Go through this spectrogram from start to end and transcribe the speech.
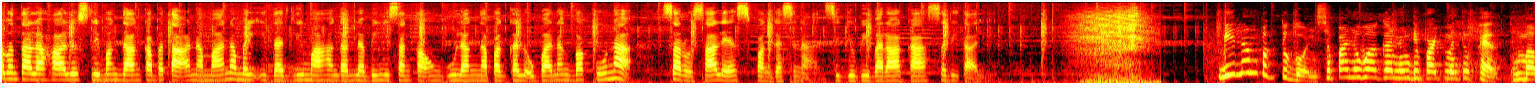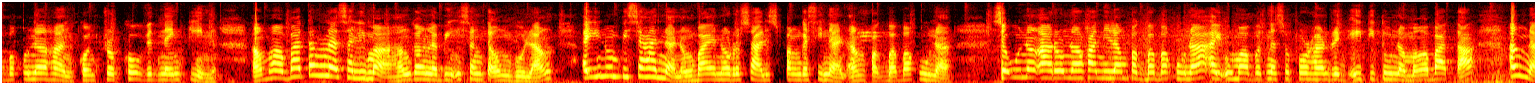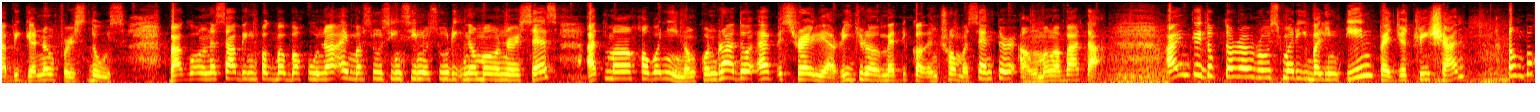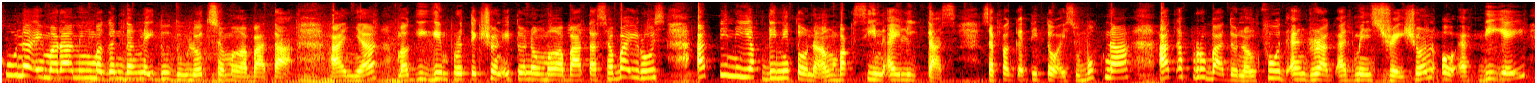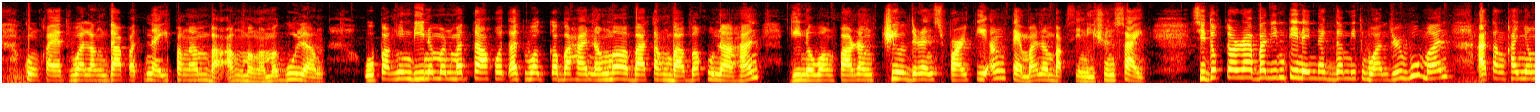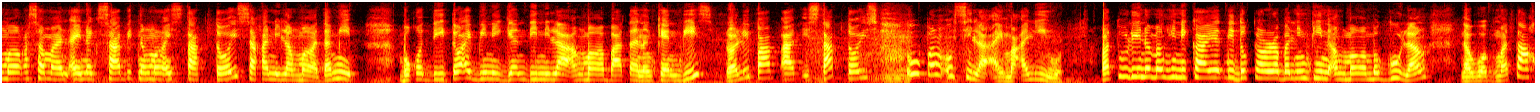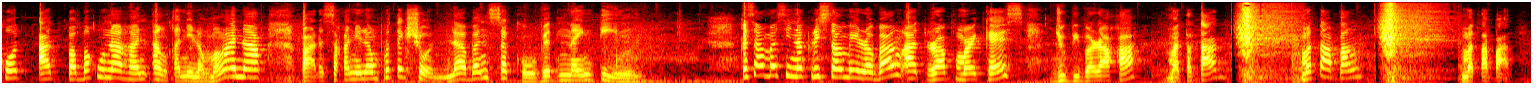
Samantala, halos limang daang kabataan naman na may edad 5 hanggang 11 taong gulang na pagkalooban ng bakuna sa Rosales, Pangasinan. Si Juby Baraka sa detalye. Bilang pagtugon sa panawagan ng Department of Health na kontra COVID-19, ang mga batang nasa 5 hanggang 11 taong gulang ay inumpisahan na ng bayan ng Rosales, Pangasinan ang pagbabakuna. Sa unang araw ng kanilang pagbabakuna ay umabot na sa 482 na mga bata ang nabigyan ng first dose. Bago ang nasabing pagbabakuna ay masusing sinusuri ng mga nurses at mga kawani ng Conrado F. Estrella Regional Medical and Trauma Center ang mga bata. Ayon kay Dr. Rosemary Balintin, pediatrician, ang bakuna ay maraming magandang naidudulot sa mga bata. Anya, magiging proteksyon ito ng mga bata sa virus at tiniyak din ito na ang baksin ay ligtas sapagkat ito ay subok na at aprobado ng Food and Drug Administration o FDA kung kaya't walang dapat na ipangamba ang mga magulang. Upang hindi naman matakot at huwag kabahan ang mga batang babakunahan, ginawang parang children's party ang tema ng vaccination site. Si Dr. Valentin ay nagdamit Wonder Woman at ang kanyang mga kasamaan ay nagsabit ng mga staff toys sa kanilang mga damit. Bukod dito ay binigyan din nila ang mga bata ng candies, lollipop at staff toys upang sila ay maaliw. Patuloy namang hinikayat ni Dr. Valentin ang mga magulang na huwag matakot at pabakunahan ang kanilang mga anak para sa kanilang proteksyon laban sa COVID-19. Kasama sina Crystal May Rabang at Rap Marquez, Juby Baraka, matatag, matapang, matapat.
